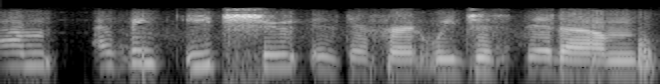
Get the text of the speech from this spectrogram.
Um, I think each shoot is different. We just did um,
